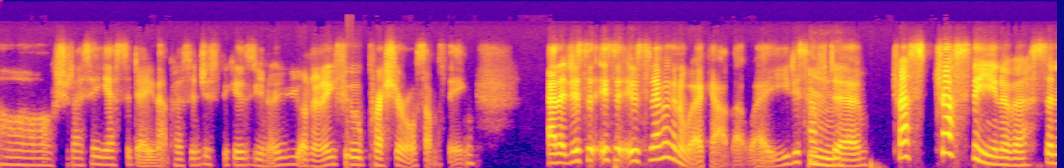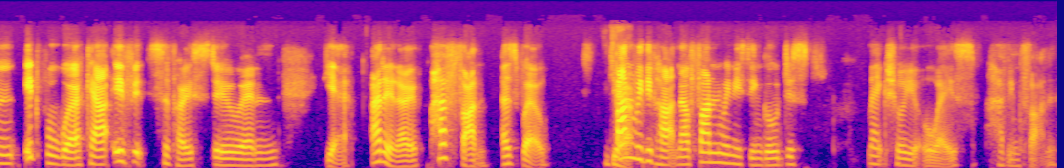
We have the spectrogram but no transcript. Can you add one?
oh, should I say yes to dating that person just because you know, you, I don't know, you feel pressure or something, and it just it's it's never going to work out that way. You just have Mm. to trust trust the universe, and it will work out if it's supposed to. And yeah, I don't know, have fun as well. Fun with your partner, fun when you're single. Just make sure you're always having fun.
